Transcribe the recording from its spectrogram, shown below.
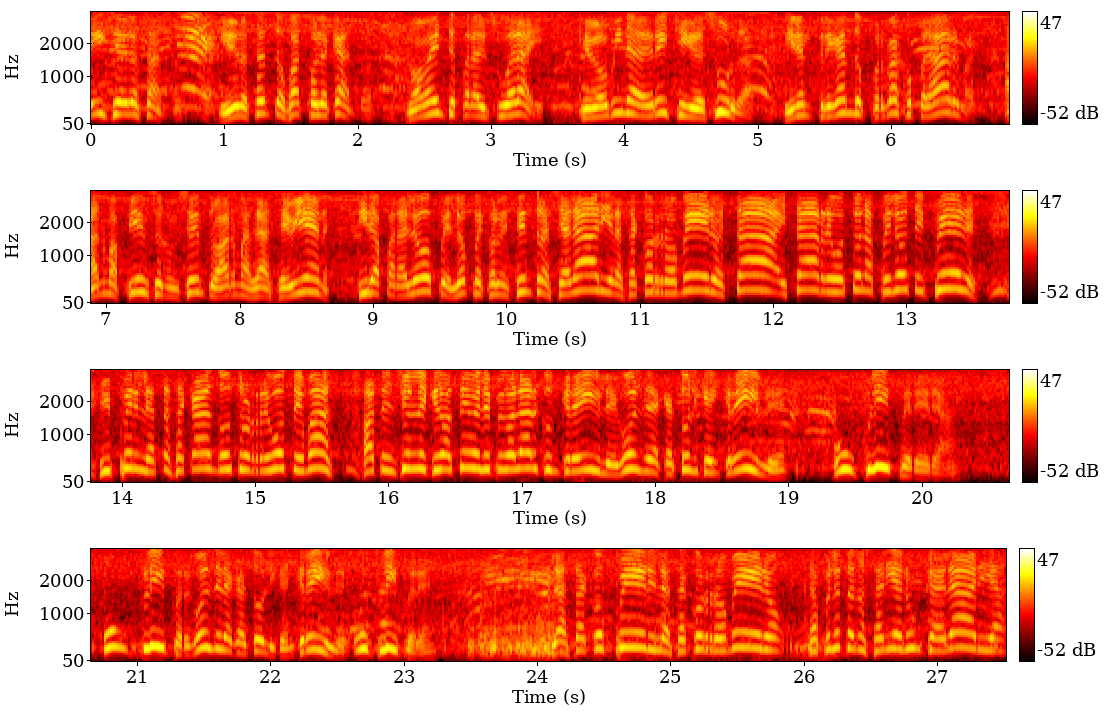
Guille de los Santos. Y de los Santos va colocando. Nuevamente para el Subaray, que domina de derecha y de zurda. Viene entregando por bajo para Armas. Armas piensa en un centro. Armas la hace bien. Tira para López. López con el centro hacia el área. La sacó Romero. Está, está, rebotó la pelota y Pérez. Y Pérez la está sacando. Otro rebote más. Atención, le quedó a Tevez. Le pegó al arco. Increíble. Gol de la Católica. Increíble. Un flipper era. Un flipper, gol de la Católica, increíble, un flipper. ¿eh? La sacó Pérez, la sacó Romero, la pelota no salía nunca del área,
